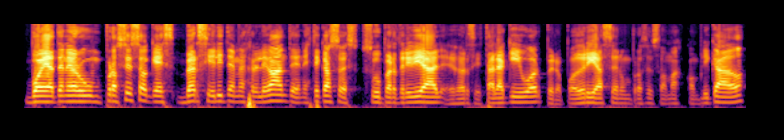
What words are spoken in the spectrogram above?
voy a tener un proceso que es ver si el ítem es relevante. En este caso es súper trivial, es ver si está la keyword, pero podría ser un proceso más complicado.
